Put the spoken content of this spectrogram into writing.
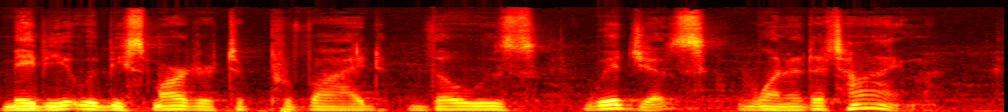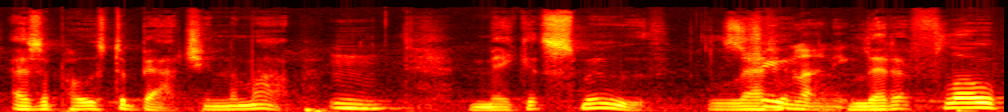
Maybe it would be smarter to provide those widgets one at a time as opposed to batching them up. Mm. Make it smooth. Let Streamlining. It, let it flow,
